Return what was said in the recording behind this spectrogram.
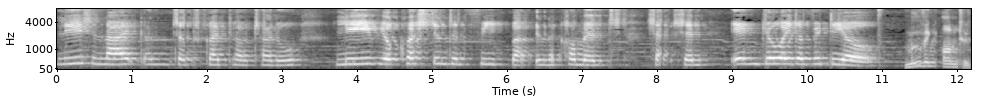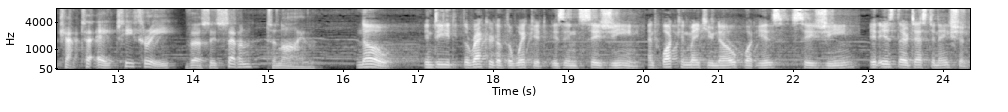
like and subscribe to our channel. Leave your questions and feedback in the comments section. Enjoy the video. Moving on to chapter 83, verses 7 to 9. No, indeed, the record of the wicked is in Sijin. And what can make you know what is Sijin? It is their destination,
